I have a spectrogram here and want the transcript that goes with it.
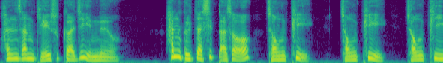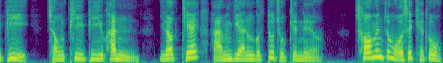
환산 계수까지 있네요. 한 글자씩 따서 정피, 정피, 정피비, 정피비환 이렇게 암기하는 것도 좋겠네요. 처음엔 좀 어색해도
